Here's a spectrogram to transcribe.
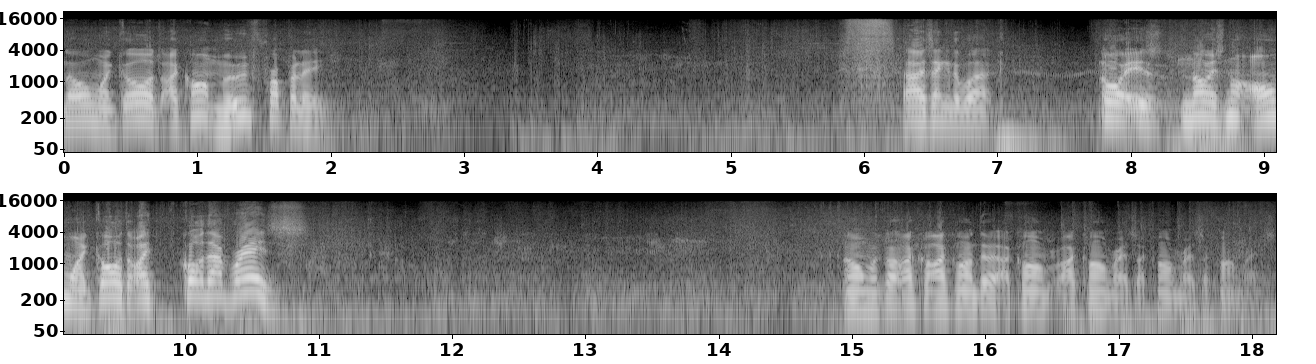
Oh my god, I can't move properly. Ah, oh, it's ain't gonna work. Oh, it is. No, it's not. Oh my god, I got that res. Oh my god, I can't, I can't do it. I can't, I can't res, I can't res, I can't res.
